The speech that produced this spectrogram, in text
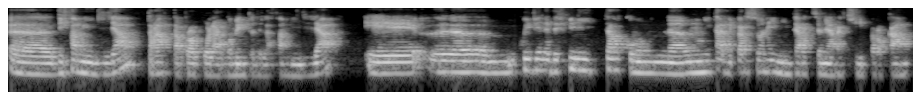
uh, di famiglia, tratta proprio l'argomento della famiglia e uh, qui viene definita come un, un'unità di persone in interazione reciproca,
